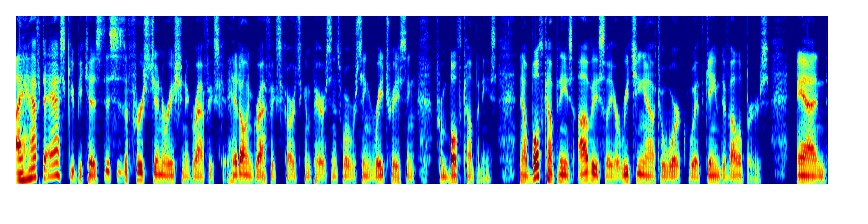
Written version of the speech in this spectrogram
I have to ask you because this is the first generation of graphics, head on graphics cards comparisons where we're seeing ray tracing from both companies. Now, both companies obviously are reaching out to work with game developers, and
